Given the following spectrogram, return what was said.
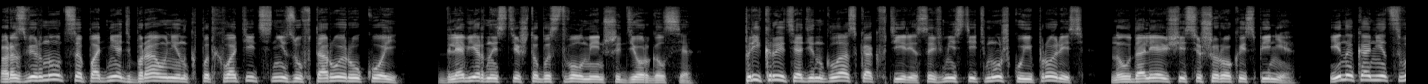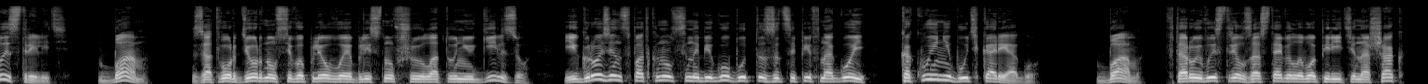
Развернуться, поднять браунинг, подхватить снизу второй рукой, для верности, чтобы ствол меньше дергался, прикрыть один глаз, как в тире, совместить мушку и прорезь на удаляющейся широкой спине, и, наконец, выстрелить. Бам! Затвор дернулся, выплевывая блеснувшую латунью гильзу, и Грозин споткнулся на бегу, будто зацепив ногой какую-нибудь корягу. Бам! Второй выстрел заставил его перейти на шаг,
